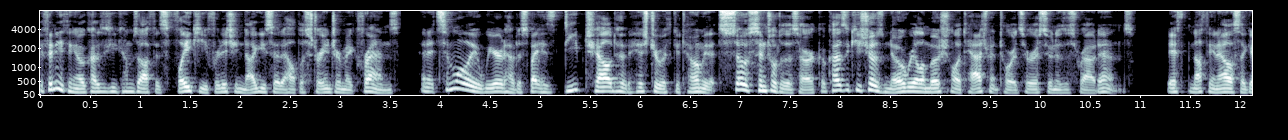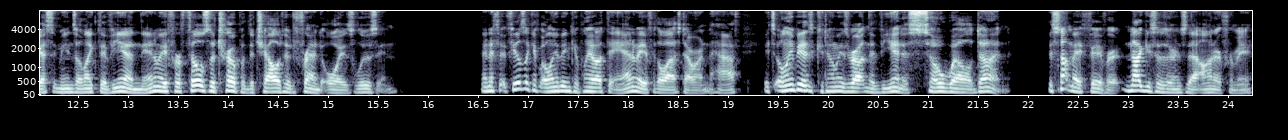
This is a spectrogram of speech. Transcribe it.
If anything, Okazaki comes off as flaky for ditching Nagisa to help a stranger make friends, and it's similarly weird how despite his deep childhood history with Kotomi that's so central to this arc, Okazaki shows no real emotional attachment towards her as soon as this route ends. If nothing else, I guess it means unlike the VN, the anime fulfills the trope of the childhood friend always losing. And if it feels like I've only been complaining about the anime for the last hour and a half, it's only because Kotomi's route in the VN is so well done. It's not my favorite, Nagisa earns that honor for me,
